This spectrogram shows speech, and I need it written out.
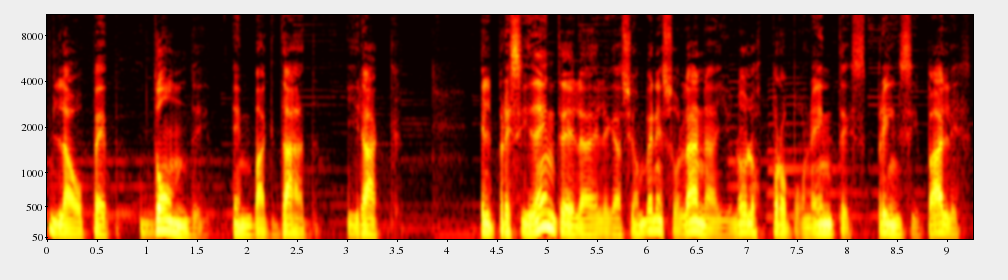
la OPEP, donde en Bagdad, Irak, el presidente de la delegación venezolana y uno de los proponentes principales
